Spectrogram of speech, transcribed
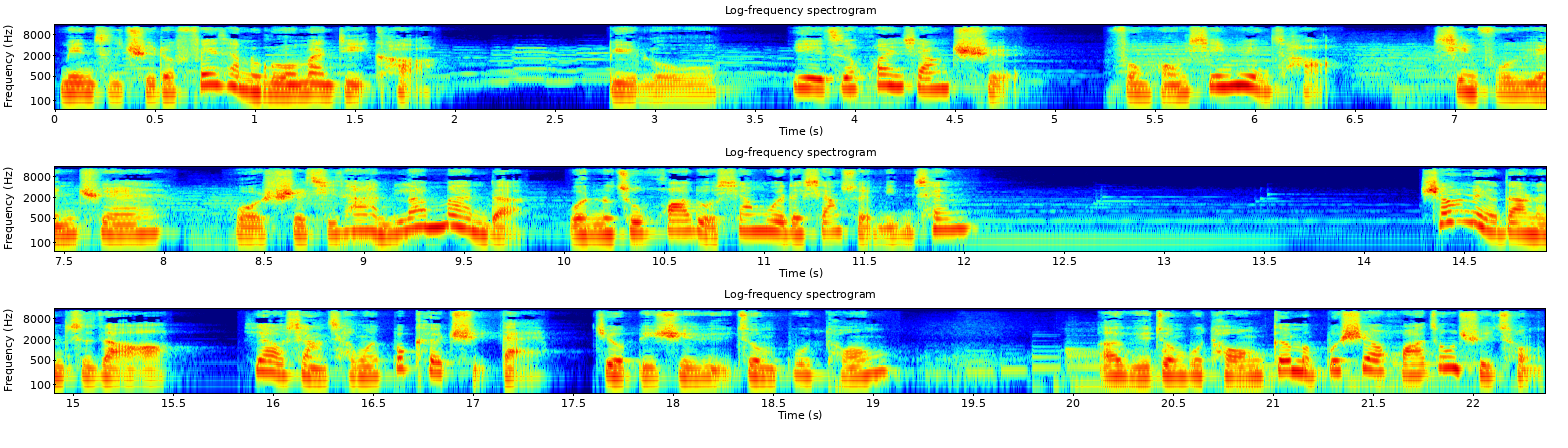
名字取得非常的罗曼蒂克，比如叶子幻想曲、粉红幸运草、幸福圆圈，或是其他很浪漫的闻得出花朵香味的香水名称。商人当然知道哦，要想成为不可取代，就必须与众不同，而与众不同根本不需要哗众取宠，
